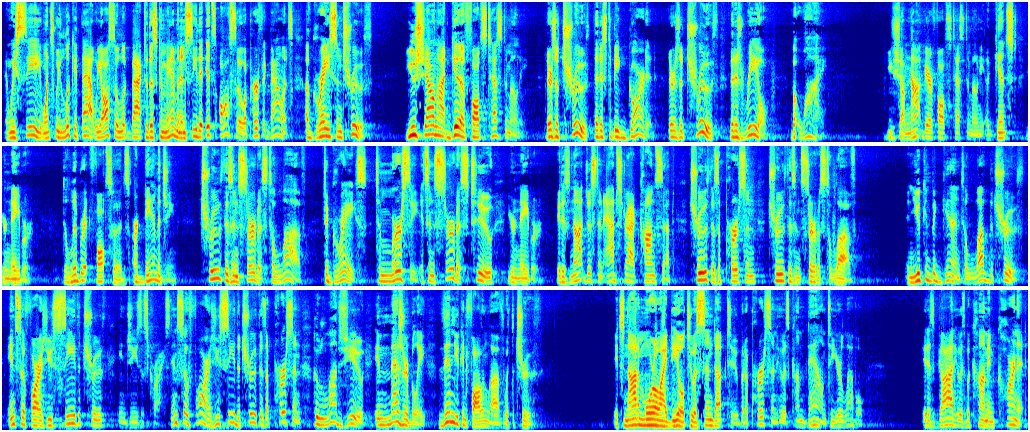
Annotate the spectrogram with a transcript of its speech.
And we see, once we look at that, we also look back to this commandment and see that it's also a perfect balance of grace and truth. You shall not give false testimony. There's a truth that is to be guarded. There's a truth that is real. But why? You shall not bear false testimony against your neighbor. Deliberate falsehoods are damaging. Truth is in service to love, to grace, to mercy. It's in service to your neighbor. It is not just an abstract concept. Truth is a person, truth is in service to love. And you can begin to love the truth insofar as you see the truth in Jesus Christ. Insofar as you see the truth as a person who loves you immeasurably, then you can fall in love with the truth. It's not a moral ideal to ascend up to, but a person who has come down to your level. It is God who has become incarnate.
